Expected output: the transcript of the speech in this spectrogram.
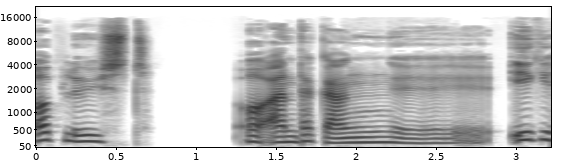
opløst, og andre gange øh, ikke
